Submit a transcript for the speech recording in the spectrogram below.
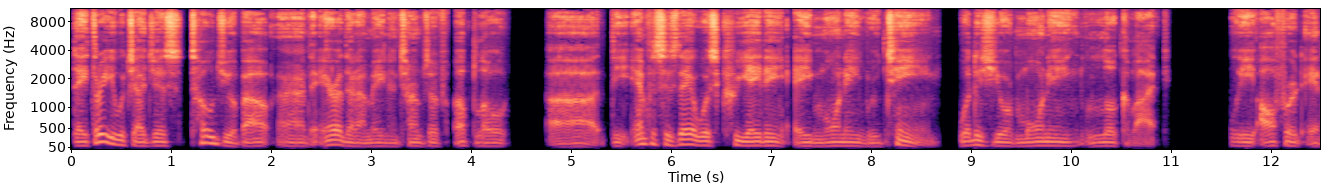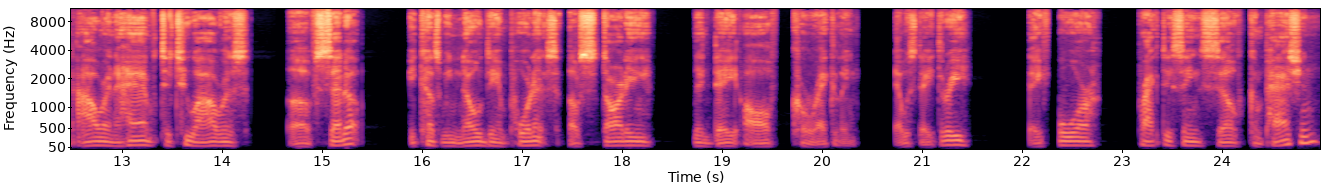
Day three, which I just told you about, uh, the error that I made in terms of upload, uh, the emphasis there was creating a morning routine. What does your morning look like? We offered an hour and a half to two hours of setup because we know the importance of starting the day off correctly. That was day three. Day four, practicing self compassion.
